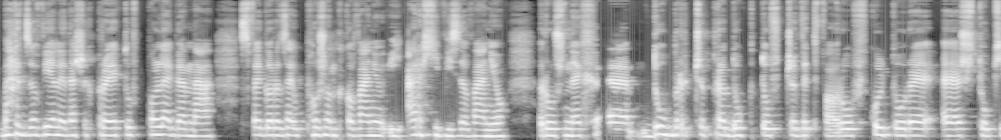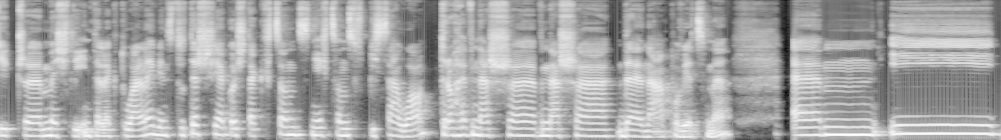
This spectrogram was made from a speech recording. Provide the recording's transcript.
bardzo wiele naszych projektów polega na swego rodzaju porządkowaniu i archiwizowaniu różnych dóbr, czy produktów, czy wytworów kultury, e, sztuki, czy myśli intelektualnej, więc to też się jakoś tak chcąc, nie chcąc wpisało trochę w nasze, w nasze DNA, powiedzmy. I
